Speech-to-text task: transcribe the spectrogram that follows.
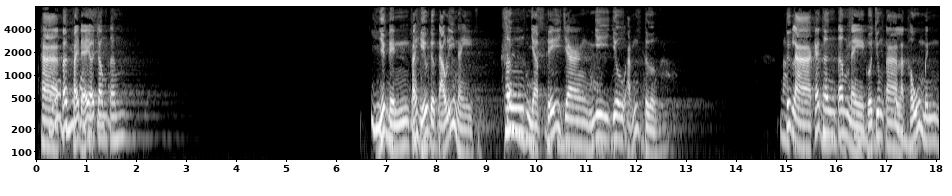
Hà tất phải để ở trong tâm. Nhất định phải hiểu được đạo lý này Thân nhập thế gian nhi vô ảnh tường. Tức là cái thân tâm này của chúng ta là thấu minh.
